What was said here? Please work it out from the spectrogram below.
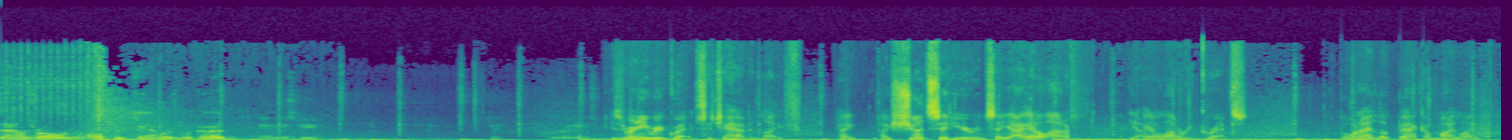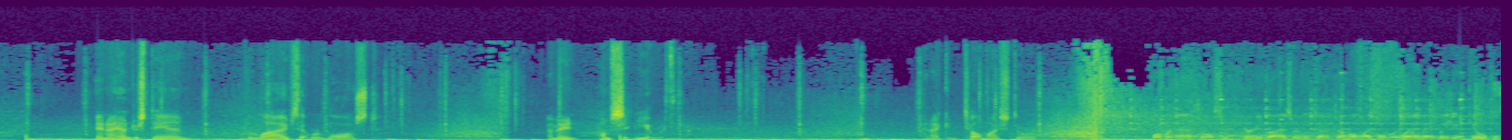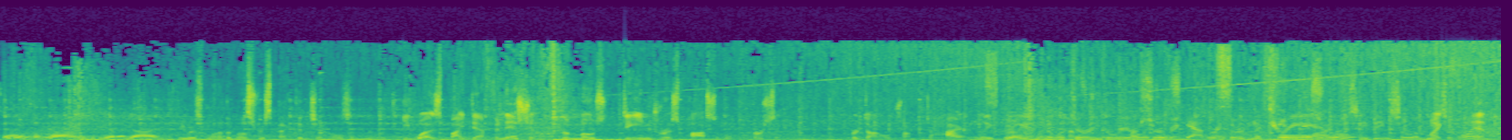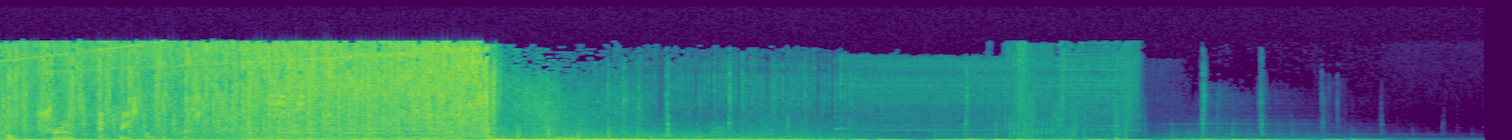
Sounds rolling. All three cameras. We're good. Is there any regrets that you have in life? I, I should sit here and say, yeah, I got a lot of, yeah, I got a lot of regrets. But when I look back on my life and I understand the lives that were lost, I mean, I'm sitting here with you. And I can tell my story. Former National Security Advisor Lieutenant General Michael Flynn pleaded guilty today to lying to the FBI. He was one of the most respected generals in the military. He was, by definition, the most dangerous possible person for Donald Trump to hire. Brilliant military career serving 33 years. Why was he being so elusive? Mike Flynn told the truth and faced life in prison.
